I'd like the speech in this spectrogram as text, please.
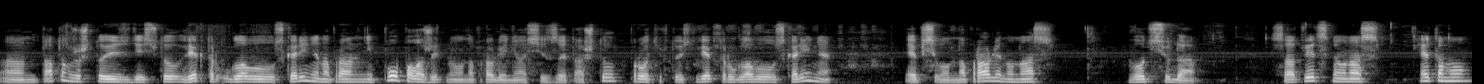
о том же, что и здесь, что вектор углового ускорения направлен не по положительному направлению оси z, а что против. То есть вектор углового ускорения эпсилон направлен у нас вот сюда. Соответственно, у нас Этому,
